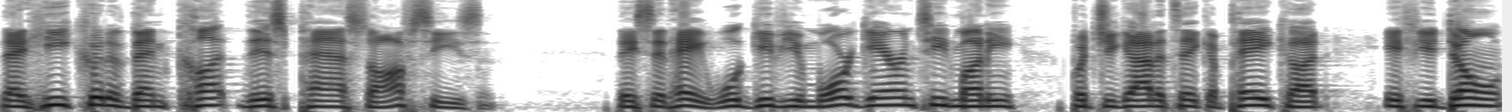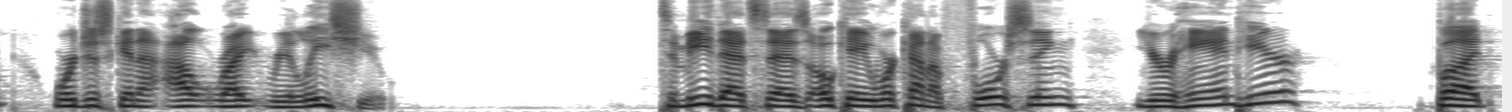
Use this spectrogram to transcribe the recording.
that he could have been cut this past offseason. They said, hey, we'll give you more guaranteed money, but you got to take a pay cut. If you don't, we're just going to outright release you. To me, that says, okay, we're kind of forcing your hand here, but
